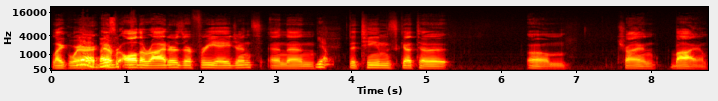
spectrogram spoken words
like Yeah, where every, all the riders are free agents, and then Yep. the teams get to um, try and buy them.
